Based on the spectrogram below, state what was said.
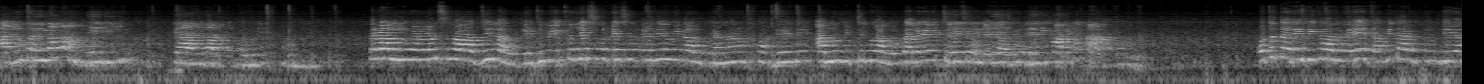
ਆਲੂ ਕਰੀ ਨਾ ਖਾਂਦੇ ਨਹੀਂ ਪਿਆਜ਼ ਪਾ ਕੇ ਥੋੜੇ ਪਰ ਆਲੂ ਨਾਲ ਸਵਾਦ ਜੀ ਲੱਗਦੀ ਹੈ ਜਿਵੇਂ ਇਕੱਲੇ ਛੋਲੇ ਛੋਲੇ ਜਿਹੇ ਵੀ ਲੱਗਦੇ ਆ ਨਾ ਖਾਦੇ ਨੇ। ਆਲੂ ਵਿੱਚ ਨੂੰ ਆਲੂ ਪਹਿਲੇ ਵਿੱਚ ਛੋਲੇ ਨਹੀਂ ਖਾਵੇ ਨਾ ਤਾਂ ਉਹ ਤਾਂ ਤਰੀ ਵੀ ਖਾ ਲਵੇ ਤਾਂ ਵੀ ਤਾਕਤ ਹੁੰਦੀ ਆ।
